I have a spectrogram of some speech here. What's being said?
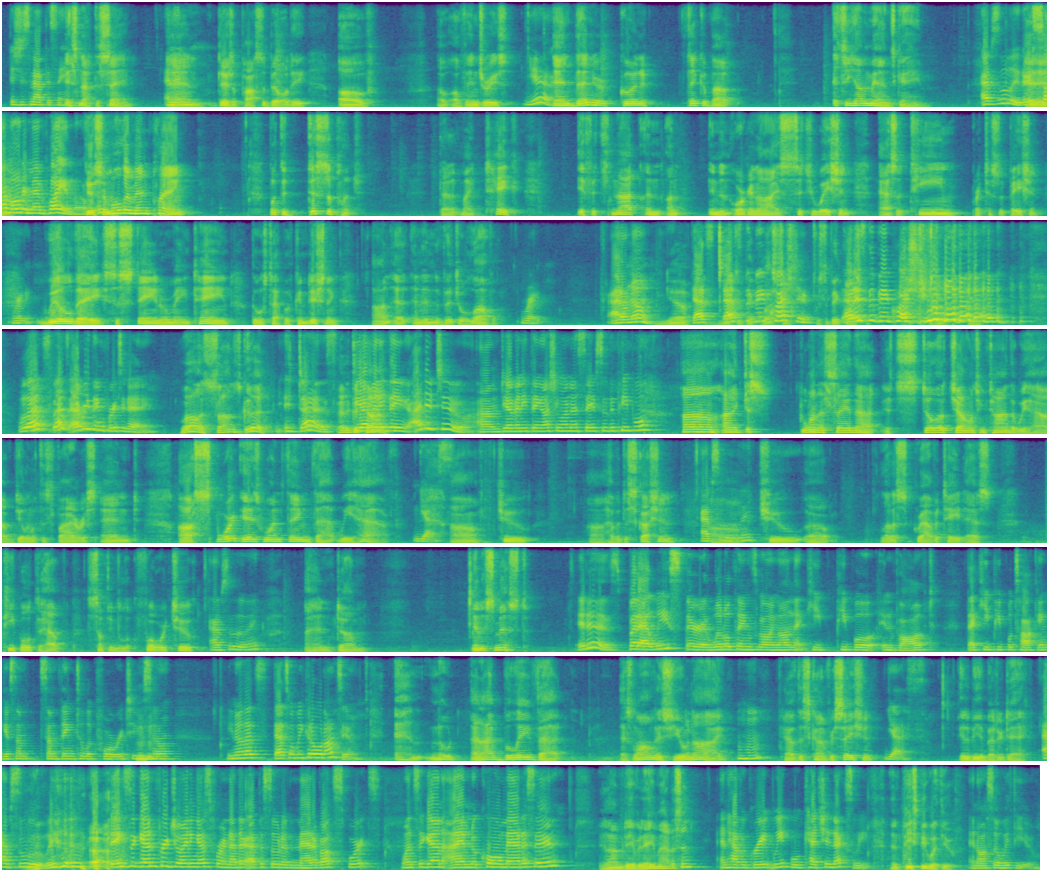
It's just not the same. it's not the same. And And, then- there's a possibility of, of of injuries. yeah. And then you're going to think about it's a young man's game. Absolutely. There's and- some older men playing though. There's some older men playing, but the discipline that it might take if it's not an, an, in an organized situation as a team participation. Right. Will they sustain or maintain those type of conditioning on a, an individual level? Right. I don't know. Yeah. That's that's, a the big question. It's a big That question. is the big question. well, that's that's everything for today. Well, it sounds good. It does. Do you have time. anything? I did too. Um, do you have anything else you want to say to the people? Uh, I just want to say that it's still a challenging time that we have dealing with this virus, and uh, sport is one thing that we have Yes. uh, to uh, have a discussion. Absolutely. uh, to uh, let us gravitate as people to have something to look forward to, Absolutely. and um, and it's missed. It is, but at least there are little things going on that keep people involved, that keep people talking, give some something to look forward to. Mm-hmm. So, you know, that's that's what we could hold on to. And no, and I believe that as long as you and I have this conversation, Yes, it'll be a better day. absolutely. Thanks again for joining us for another episode of Mad About Sports. Once again, I am Nicole Madison, And I'm David A. Madison, and have a great week. We'll catch you next week, and peace be with you. and also with you.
